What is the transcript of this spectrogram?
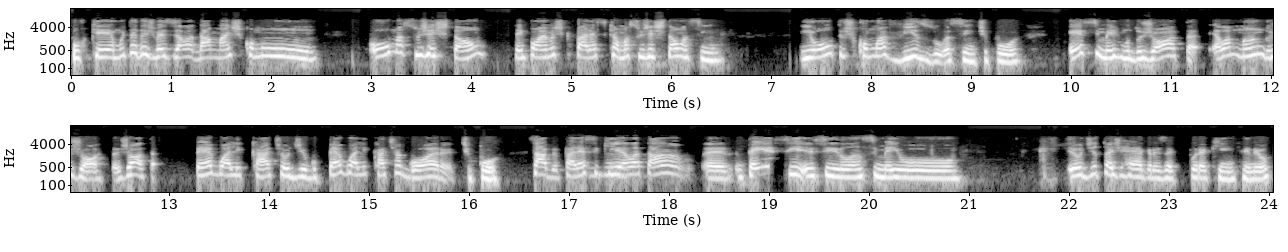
Porque muitas das vezes ela dá mais como um, ou uma sugestão, tem poemas que parece que é uma sugestão, assim, e outros como aviso, assim, tipo, esse mesmo do Jota, ela manda o Jota, Jota, pega o alicate, eu digo, pega o alicate agora, tipo, sabe? Parece uhum. que ela tá. É, tem esse, esse lance meio eu dito as regras por aqui, entendeu?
